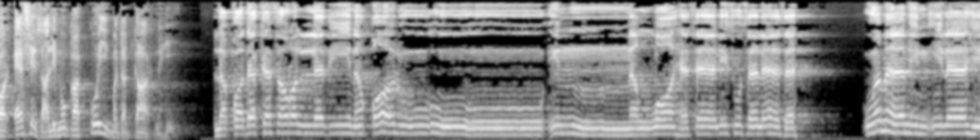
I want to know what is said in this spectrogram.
اور ایسے ظالموں کا کوئی مددگار نہیں۔ لقد كفر الذين قالوا ان الله ثالث ثلاثه وما من اله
